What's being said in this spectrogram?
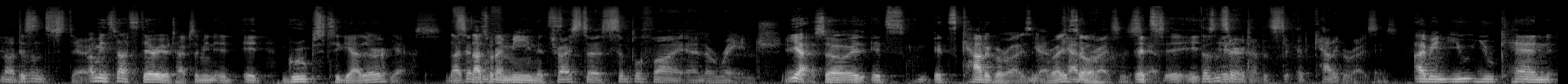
No, it doesn't stare. I mean, it's not stereotypes. I mean, it, it groups together. yes. That's that's what I mean. It tries to simplify and arrange. yeah. So it, it's it's categorizing, Yeah. right? Categorizes. So it's yeah. it, it, doesn't it- stereotype. It's, it categorizes. I mean, you you can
